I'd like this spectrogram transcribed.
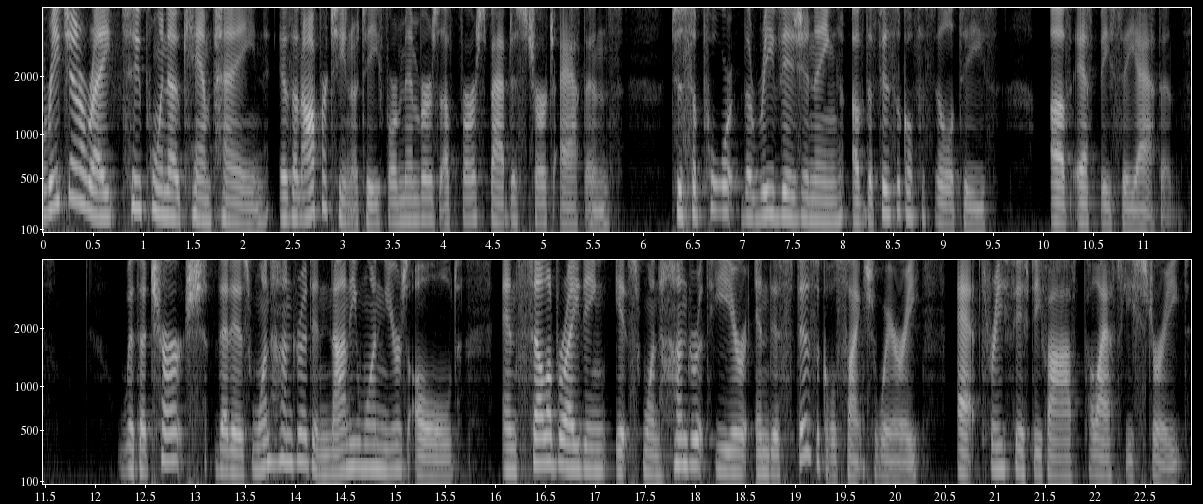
Regenerate 2.0 campaign is an opportunity for members of First Baptist Church Athens to support the revisioning of the physical facilities of FBC Athens. With a church that is 191 years old and celebrating its 100th year in this physical sanctuary at 355 Pulaski Street,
